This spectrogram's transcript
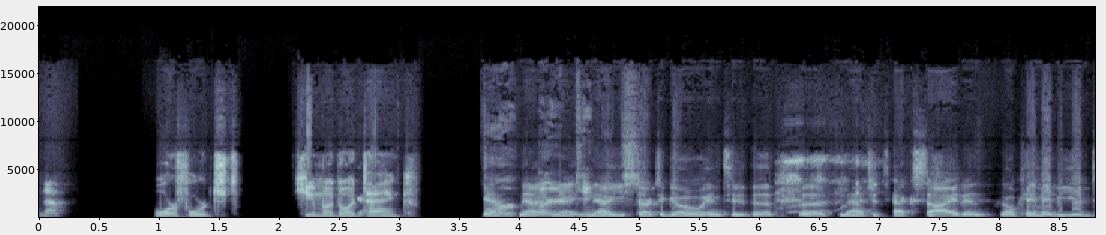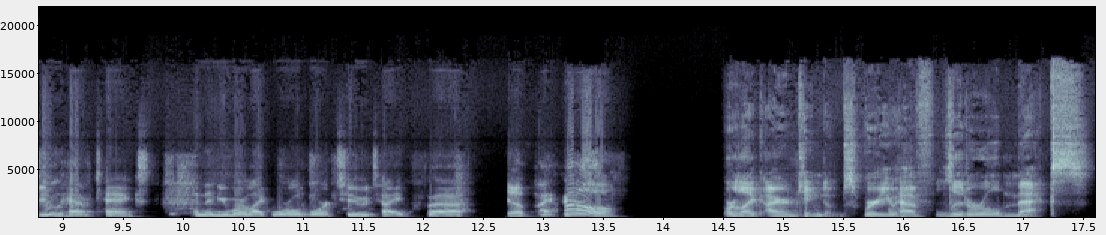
no. warforged humanoid Yeah. tank Yeah. Now, now, now you start to go into the, the Magitech side, and okay, maybe you do have tanks. And then you're more like World War II type. Uh, Yep. high oh Or like Iron Kingdoms, where you have literal mechs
